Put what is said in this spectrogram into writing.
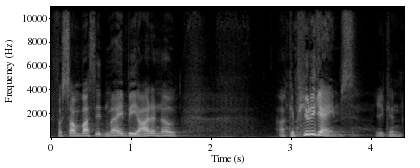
For some of us, it may be, I don't know, uh, computer games. You can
